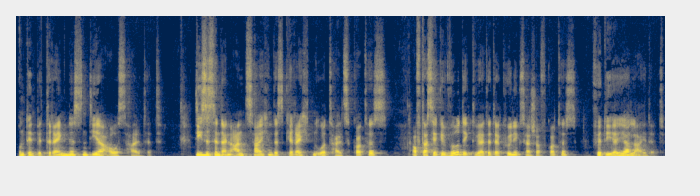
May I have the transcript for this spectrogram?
und den Bedrängnissen, die ihr aushaltet. Diese sind ein Anzeichen des gerechten Urteils Gottes, auf das ihr gewürdigt werdet der Königsherrschaft Gottes, für die ihr ja leidet.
